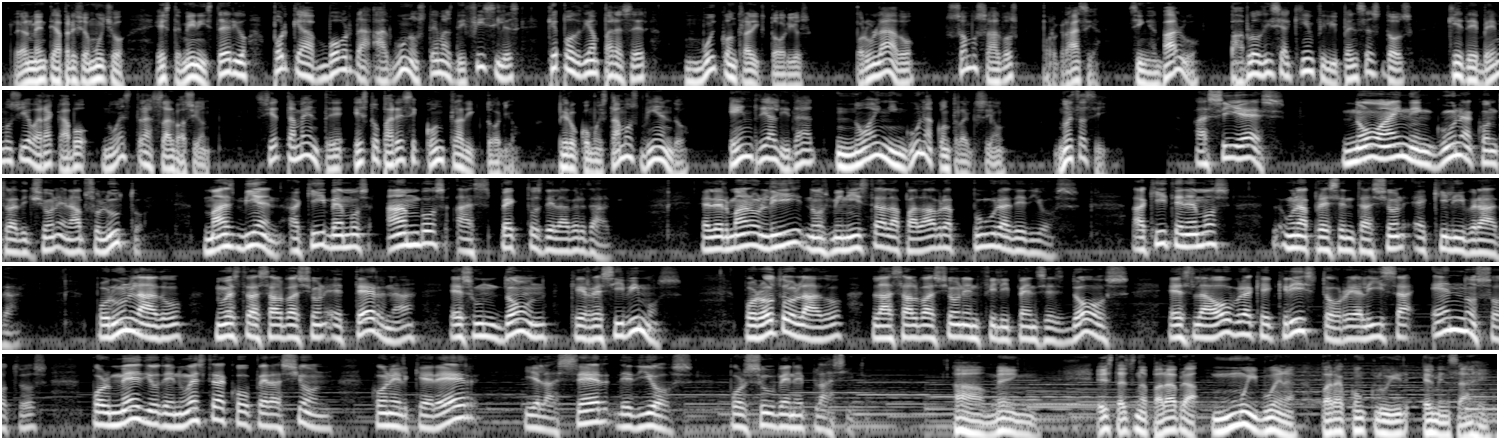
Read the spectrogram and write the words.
Realmente aprecio mucho este ministerio porque aborda algunos temas difíciles que podrían parecer muy contradictorios. Por un lado, somos salvos por gracia. Sin embargo, Pablo dice aquí en Filipenses 2 que debemos llevar a cabo nuestra salvación. Ciertamente esto parece contradictorio, pero como estamos viendo, en realidad no hay ninguna contradicción. ¿No es así? Así es. No hay ninguna contradicción en absoluto. Más bien, aquí vemos ambos aspectos de la verdad. El hermano Lee nos ministra la palabra pura de Dios. Aquí tenemos una presentación equilibrada. Por un lado, nuestra salvación eterna es un don que recibimos. Por otro lado, la salvación en Filipenses 2 es la obra que Cristo realiza en nosotros por medio de nuestra cooperación con el querer y el hacer de Dios por su beneplácito. Amén. Esta es una palabra muy buena para concluir el mensaje.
